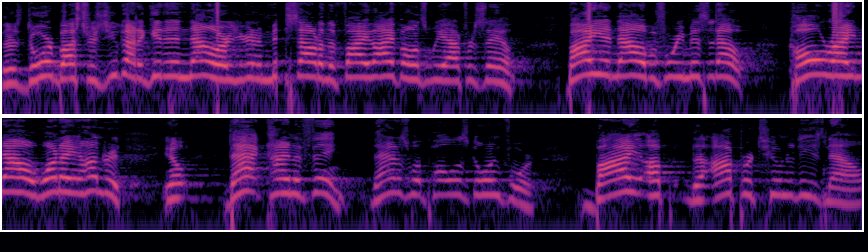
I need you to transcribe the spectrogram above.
there's doorbusters, you got to get in now or you're going to miss out on the five iPhones we have for sale. Buy it now before you miss it out. Call right now, 1 800. You know, that kind of thing. That is what Paul is going for. Buy up the opportunities now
